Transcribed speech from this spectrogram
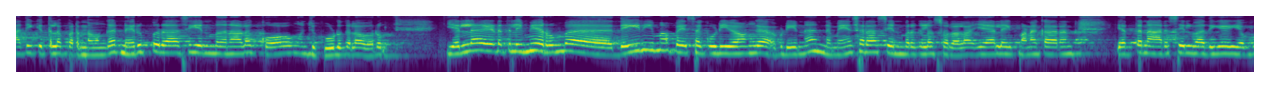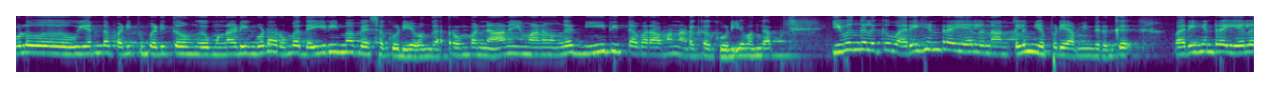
ஆதிக்கத்தில் பிறந்தவங்க. நெருப்பு ராசி என்பதனால கோபம் கொஞ்சம் கூடுதலாக வரும். எல்லா இடத்துலையுமே ரொம்ப தைரியமாக பேசக்கூடியவங்க அப்படின்னா இந்த மேசராசி என்பர்களை சொல்லலாம். ஏழை பணக்காரன் எத்தனை அரசியல்வாதிகள் எவ்வளோ உயர்ந்த படிப்பு படித்தவங்க முன்னாடியும் கூட ரொம்ப தைரியமாக பேசக்கூடியவங்க. ரொம்ப நாணயமானவங்க நீதி தவறாமல் நடக்கக்கூடியவங்க. இவங்களுக்கு வருகின்ற ஏழு நாட்களும் எப்படி அமைந்திருக்கு? வருகின்ற ஏழு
